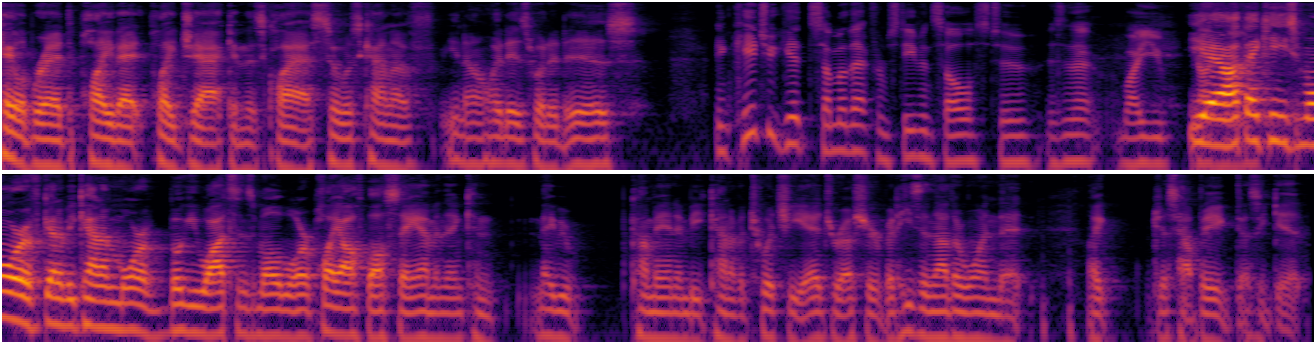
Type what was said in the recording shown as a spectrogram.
Caleb Red to play that play Jack in this class. So it's kind of you know it is what it is. and can't you get some of that from Steven Souls too? Isn't that why you? Yeah, I think he's more of going to be kind of more of Boogie Watson's mobile or play off ball Sam, and then can maybe come in and be kind of a twitchy edge rusher. But he's another one that like just how big does he get?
